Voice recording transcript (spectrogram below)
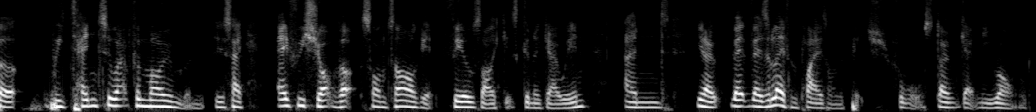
but we tend to at the moment you say every shot that's on target feels like it's going to go in. And you know, there, there's 11 players on the pitch for Wolves. Don't get me wrong.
